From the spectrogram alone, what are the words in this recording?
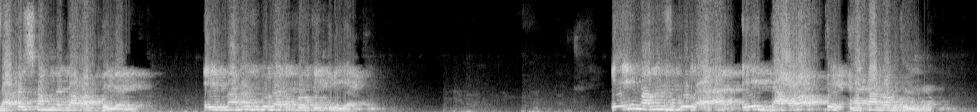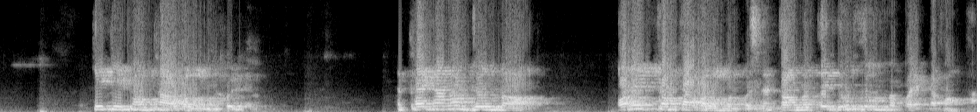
যাদের সামনে দাওয়াত দিলেন, এই মানুষগুলার প্রতিক্রিয়া কি? এই মানুষগুলা এই দাওয়াতকে ঠেকানোর জন্য কি কি পন্থা অবলম্বন করলেন? ঠেকানোর জন্য অনেক পন্থা অবলম্বন করেছেন তার মধ্যে গুরুত্বপূর্ণ কয়েকটা পন্থা।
